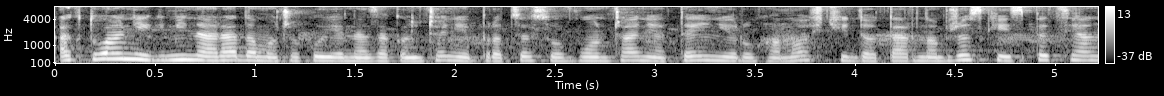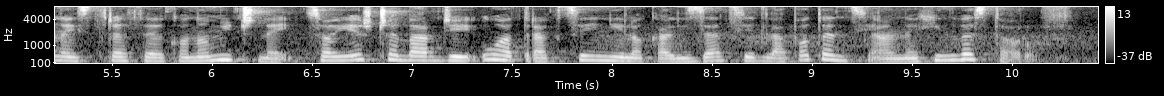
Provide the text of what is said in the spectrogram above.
Aktualnie gmina Radom oczekuje na zakończenie procesu włączania tej nieruchomości do Tarnobrzeskiej Specjalnej Strefy Ekonomicznej, co jeszcze bardziej uatrakcyjni lokalizację dla potencjalnych inwestorów.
